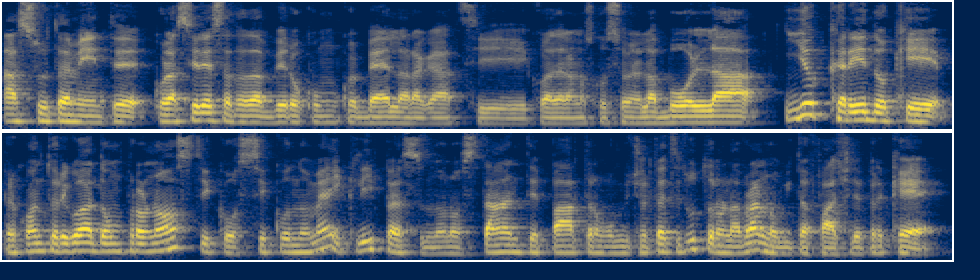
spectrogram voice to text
Assolutamente, quella serie è stata davvero comunque bella ragazzi, quella dell'anno scorso nella bolla. Io credo che per quanto riguarda un pronostico, secondo me i Clippers nonostante partano con più certezze tutto non avranno vita facile perché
